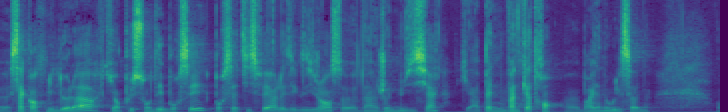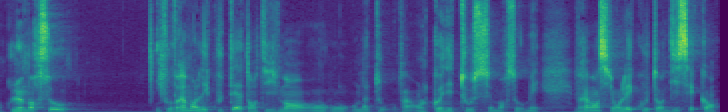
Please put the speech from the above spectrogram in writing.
euh, 50 000 dollars qui en plus sont déboursés pour satisfaire les exigences d'un jeune musicien qui a à peine 24 ans, Brian Wilson. Donc le morceau il faut vraiment l'écouter attentivement. On, le connaît tous ce morceau, mais vraiment, si on l'écoute en disséquant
